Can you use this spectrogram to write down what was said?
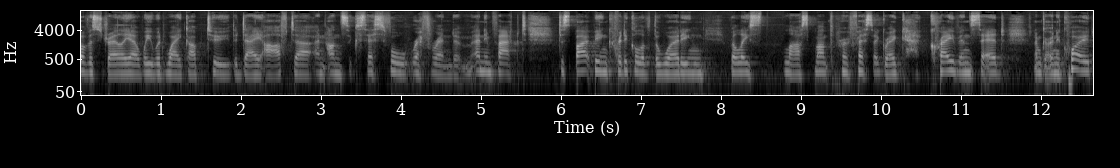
of Australia we would wake up to the day after an unsuccessful referendum. And in fact, despite being critical of the wording released last month, Professor Greg Craven said, I'm going to quote,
